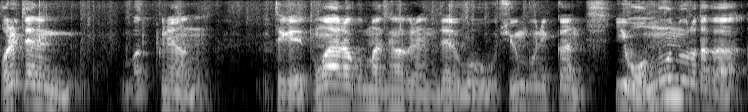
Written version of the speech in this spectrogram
어릴 때는 막 그냥 되게 동화라고만 생각을 했는데 오 지금 보니까 이 원문으로다가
